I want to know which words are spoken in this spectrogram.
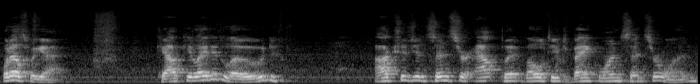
What else we got? Calculated load, oxygen sensor output voltage, bank one, sensor one.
